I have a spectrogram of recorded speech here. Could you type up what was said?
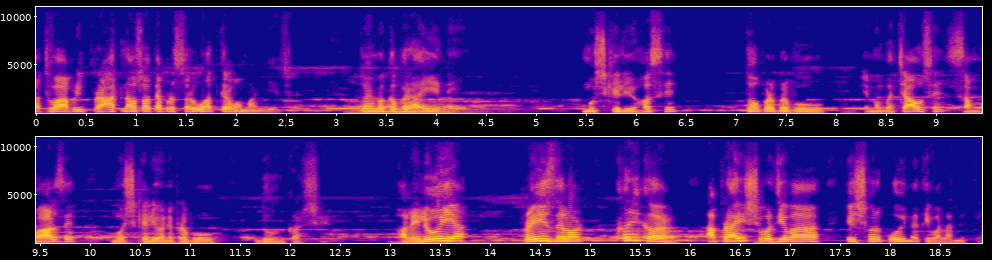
અથવા આપણી પ્રાર્થનાઓ સાથે આપણે શરૂઆત કરવા માંગીએ છીએ, તો એમાં ગભરાઈએ નહીં. મુશ્કેલીઓ હશે, તો પણ પ્રભુ એમાં બચાવશે, સંભાળશે, મુશ્કેલીઓને પ્રભુ દૂર કરશે. હાલે લોહિયા પ્રેઝ ધ લોર્ડ ખરેખર આપણા ઈશ્વર જેવા ઈશ્વર કોઈ નથી વાલા મિત્ર.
